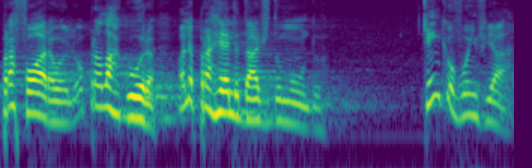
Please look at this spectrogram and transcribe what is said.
para fora, olhou para a largura, olha para a realidade do mundo. Quem que eu vou enviar?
